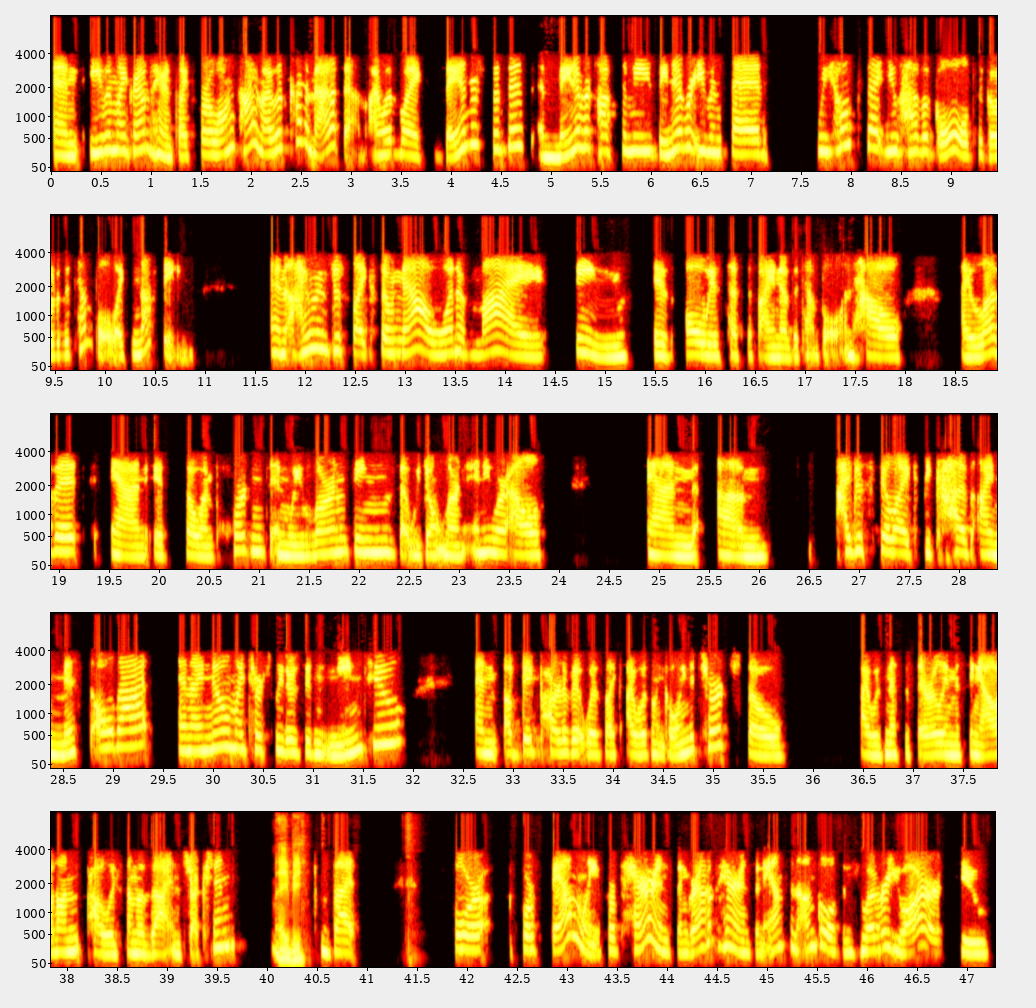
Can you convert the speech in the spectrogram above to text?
And even my grandparents, like for a long time, I was kind of mad at them. I was like, they understood this and they never talked to me. They never even said, we hope that you have a goal to go to the temple, like nothing. And I was just like, so now one of my things is always testifying of the temple and how I love it and it's so important and we learn things that we don't learn anywhere else. And um, I just feel like because I missed all that, and I know my church leaders didn't mean to, and a big part of it was like I wasn't going to church, so I was necessarily missing out on probably some of that instruction. Maybe. But for for family, for parents and grandparents and aunts and uncles and whoever you are to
